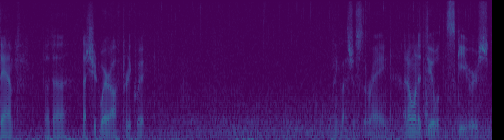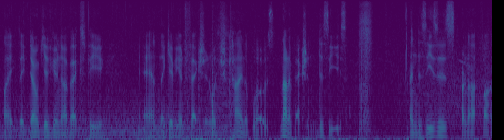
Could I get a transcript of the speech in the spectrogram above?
damp, but uh, that should wear off pretty quick. I think that's just the rain. I don't want to deal with the skeevers. Like, they don't give you enough XP, and they give you infection, which kind of blows. Not infection, disease. And diseases are not fun.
